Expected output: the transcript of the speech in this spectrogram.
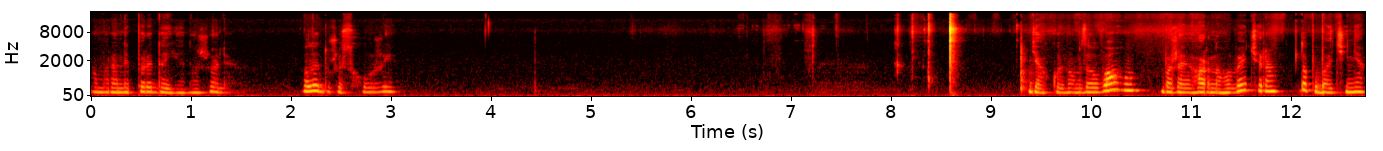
Камера не передає, на жаль, але дуже схожий. Дякую вам за увагу. Бажаю гарного вечора. До побачення.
